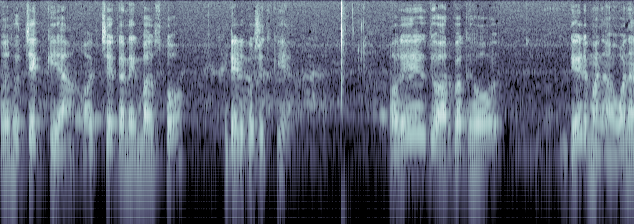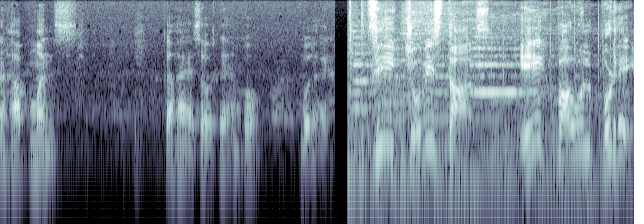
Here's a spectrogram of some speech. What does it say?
उसको चेक किया और चेक करने के बाद उसको डेड घोषित किया। और ये जो अर्बक है वो डेढ़ महीना वन एंड हाफ़ मंथ्स का है, ऐसा उसने हमको बोला है। चोवीस तास, एक पाऊल पुढे।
